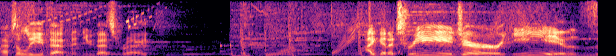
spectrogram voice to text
I have to leave that menu, that's right. I get a treasure! Yes!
